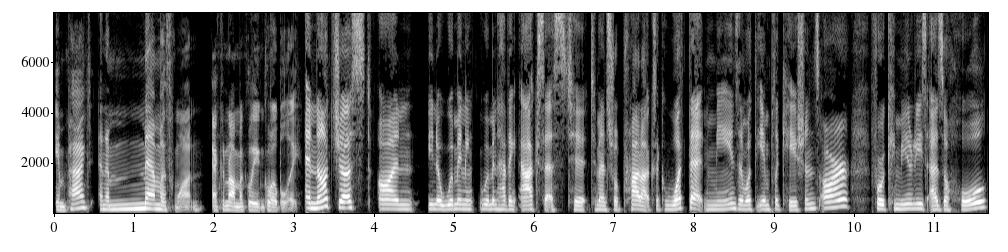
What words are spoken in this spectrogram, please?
impact and a mammoth one economically and globally. And not just on, you know, women women having access to, to menstrual products. Like what that means and what the implications are for communities as a whole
